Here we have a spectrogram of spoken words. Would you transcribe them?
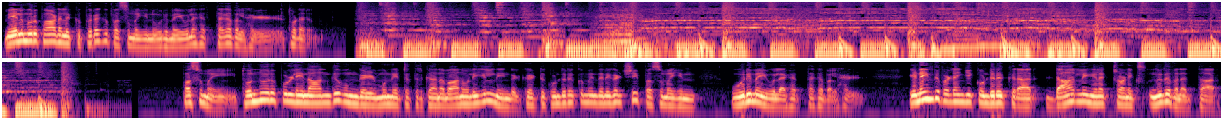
மேலும் ஒரு பாடலுக்கு பிறகு பசுமையின் உரிமை உலக தகவல்கள் தொடரும். பசுமை. தொன்னூறு புள்ளி நான்கு உங்கள் முன்னேற்றத்திற்கான வானொலியில் நீங்கள் கேட்டுக் கொண்டிருக்கும் இந்த நிகழ்ச்சி பசுமையின் உரிமை உலக தகவல்கள். இணைந்து வழங்கிக் கொண்டிருக்கிறார் டார்லிங் எலக்ட்ரானிக்ஸ் நிறுவனத்தார்.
